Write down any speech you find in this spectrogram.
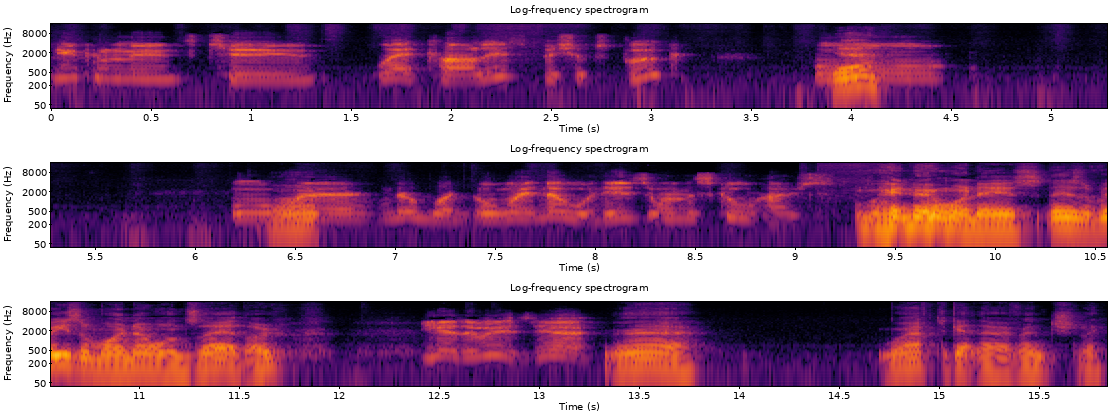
You can move to where Carl is, Bishop's Brook, or Yeah. or Right. where no one or where no one is on the schoolhouse. Where no one is. There's a reason why no one's there, though. Yeah, there is. Yeah. Yeah. We'll have to get there eventually.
